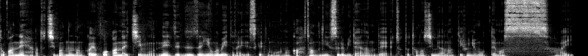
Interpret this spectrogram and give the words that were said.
とかね、あと千葉のなんかよくわかんないチームね、全然全容が見えてないですけども、なんか参入するみたいなので、ちょっと楽しみだなっていうふうに思ってます。はい。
